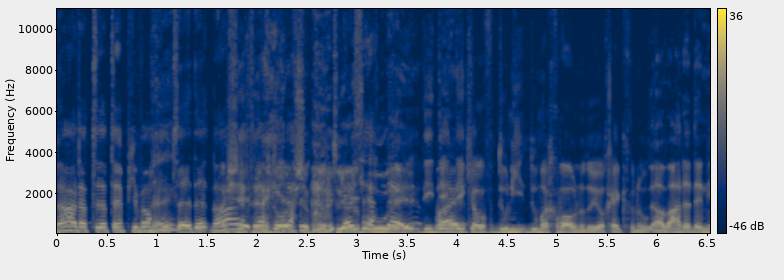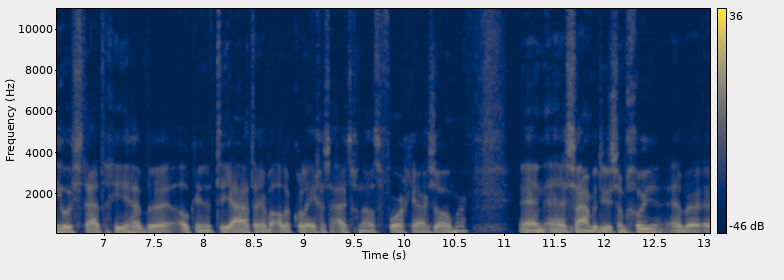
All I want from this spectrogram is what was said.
Nou, dat, dat heb je wel Nee. goed. dat- nou, Als je zegt, ja, dorpse cultuur, zegt boeren... nee, die, die maar- over, doe, niet, doe maar gewoon, dan doe je al gek genoeg. Nou, we hadden de nieuwe strategie, hebben we ook in het theater, hebben alle collega's uitgenodigd vorig jaar zomer. En eh, samen duurzaam groeien, hebben eh,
